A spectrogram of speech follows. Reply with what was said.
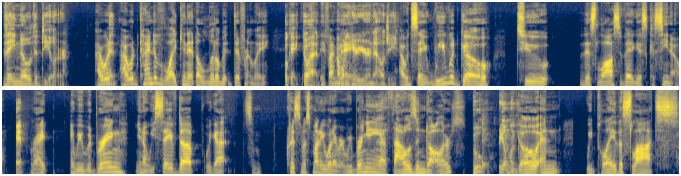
They know the dealer. I would and, I would kind of liken it a little bit differently. Okay, go if, ahead. If I, I want to hear your analogy. I would say we would go to this Las Vegas casino, okay. right? And we would bring, you know, we saved up, we got some Christmas money, whatever. We're bringing a thousand dollars. Ooh, real money. We go and we play the slots,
